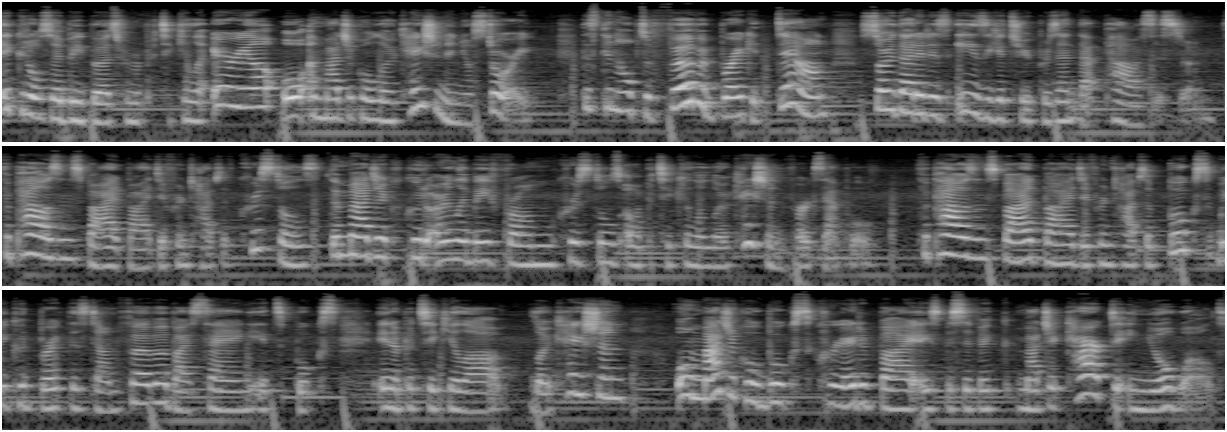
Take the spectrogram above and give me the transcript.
It could also be birds from a particular area or a magical location in your story. This can help to further break it down so that it is easier to present that power system. For powers inspired by different types of crystals, the magic could only be from crystals of a particular location, for example. For powers inspired by different types of books, we could break this down further by saying it's books in a particular location or magical books created by a specific magic character in your world.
